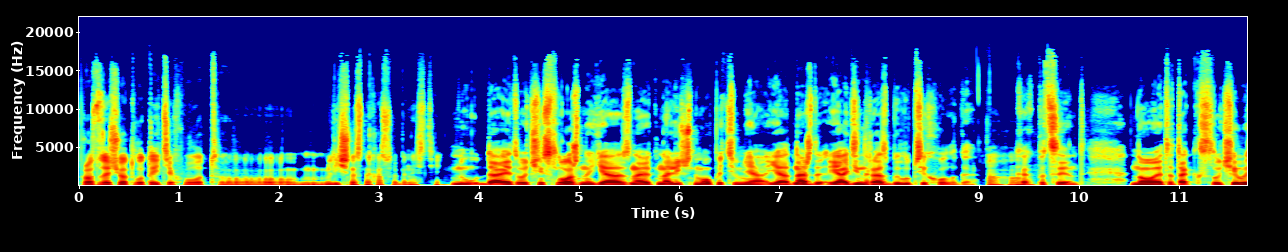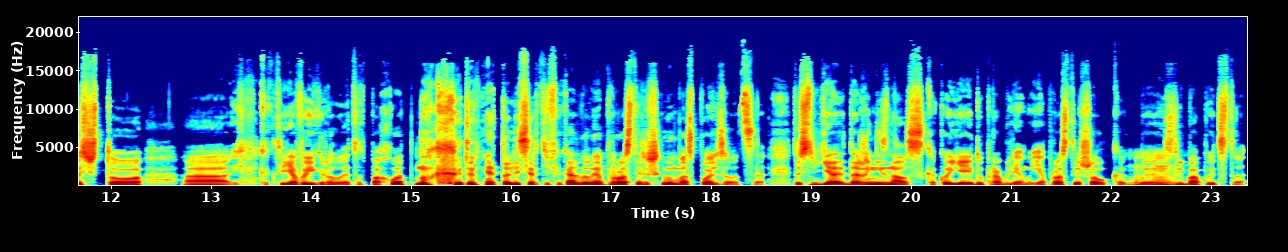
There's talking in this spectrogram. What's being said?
Просто за счет вот этих вот э, личностных особенностей. Ну да, это очень сложно. Я знаю это на личном опыте. У меня я однажды, я один раз был у психолога ага. как пациент. Но это так случилось, что а, как-то я выиграл этот поход. Ну, какой-то у меня то ли сертификат был, я просто решил им воспользоваться. То есть я даже не знал, с какой я иду проблемы. Я просто шел как бы из любопытства.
